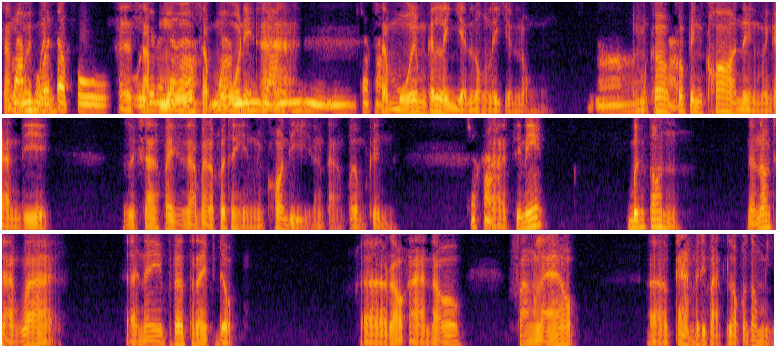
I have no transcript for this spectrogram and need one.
ซ้ำลงไปเหมือนสับหมูสับหมูเนี่ยอ่าสับหมูมันก็ละเอียดลงละเอียดลงมันก็ก็เป็นข้อหนึ่งเหมือนกันที่ ศึกษาไปศึกษาไปเราก็จะเห็นข้อดีต่างๆ เพิ่มขึ้นทีนี้เบื้องต้นนอกจากว่าในพระไตรปิฎกเราอ่านเราฟังแล้วการปฏิบัติเราก็ต้องมี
